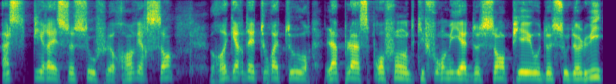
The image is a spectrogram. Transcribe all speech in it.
aspirait ce souffle renversant, regardait tour à tour la place profonde qui fourmillait de cent pieds au-dessous de lui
